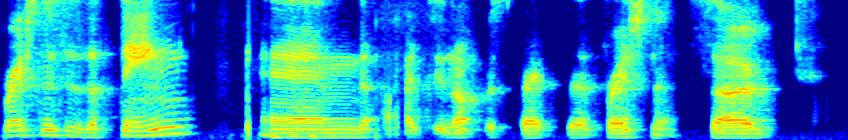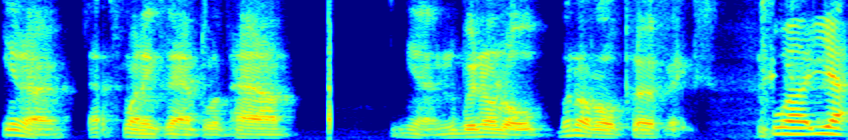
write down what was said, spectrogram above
Freshness is a thing, and I do not respect the freshness. So, you know, that's one example of how you know we're not all we're not all perfect well, yeah,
